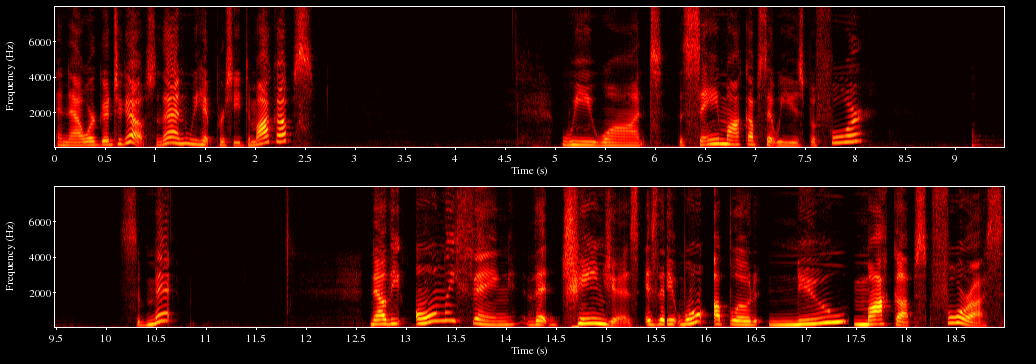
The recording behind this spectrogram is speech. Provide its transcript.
And now we're good to go. So then we hit proceed to mockups. We want the same mockups that we used before. Submit. Now, the only thing that changes is that it won't upload new mockups for us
